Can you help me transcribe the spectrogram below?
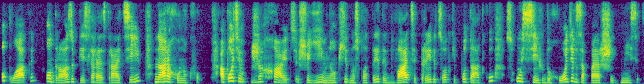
оплати одразу після реєстрації на рахунок ФОП. А потім жахаються, що їм необхідно сплатити 23% податку з усіх доходів за перший місяць.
